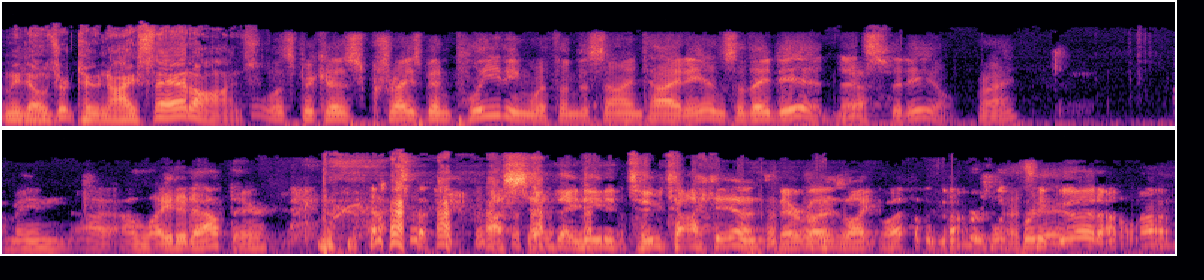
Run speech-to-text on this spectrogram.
I mean, those mm-hmm. are two nice add-ons. Well, it's because Trey's been pleading with them to sign tight ends, so they did. That's Yes. the deal, right? I mean, I, I laid it out there. I said they needed two tight ends, and everybody's like, "Well, the numbers look That's pretty it. good." I don't know,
